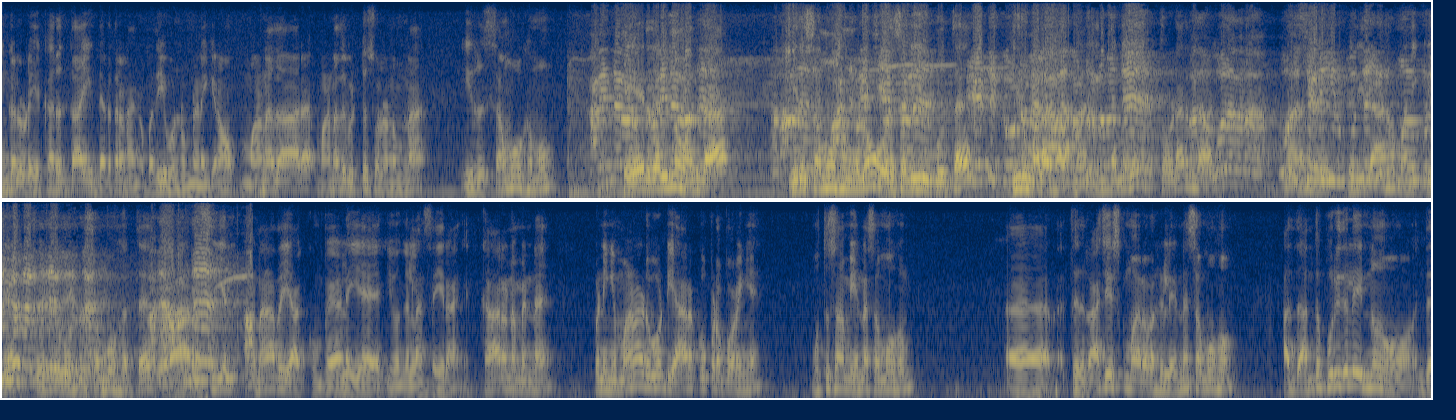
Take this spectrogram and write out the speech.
எங்களுடைய கருத்தாக இந்த இடத்துல நாங்கள் பதிவு பண்ணணும்னு நினைக்கிறோம். மனதார மனது விட்டு சொல்லணும்னா இரு சமூகமும் தேர்தல்னு வந்தா இரு சமூகங்களும் ஒரு செடியில் பூத்த இரு மலர்கள். இந்த நிலை தொடர்ந்தால் நாங்கள் பெரிதாக மதிக்கிற ஒன்று சமூகத்தை ஒரு அரசியல் அனாதையாக்கும் வேலையை இவங்க எல்லாம் செய்யறாங்க காரணம் என்ன? இப்ப நீங்க மாநாடு போட்டு யாரை கூப்பிட போறீங்க? முத்துசாமி என்ன சமூகம்? திரு ராஜேஷ்குமார் அவர்கள் என்ன சமூகம்? அந்த அந்த புரிதலே இன்னும் இந்த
